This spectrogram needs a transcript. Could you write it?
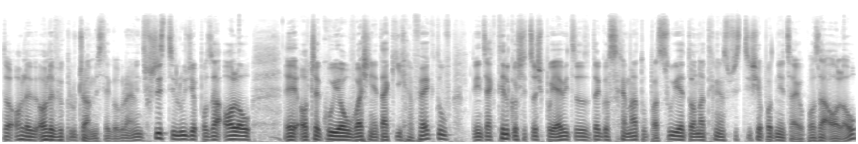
To Ole, Ole wykluczamy z tego grania. Więc wszyscy ludzie poza Olą y, oczekują właśnie takich efektów, więc jak tylko się coś pojawi, co do tego schematu pasuje, to natychmiast wszyscy się podniecają poza Olą.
